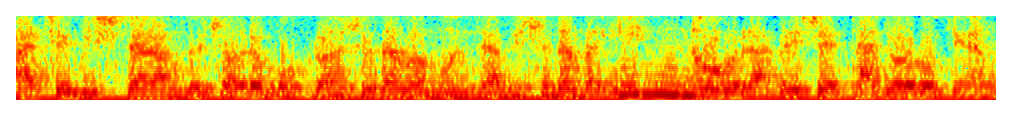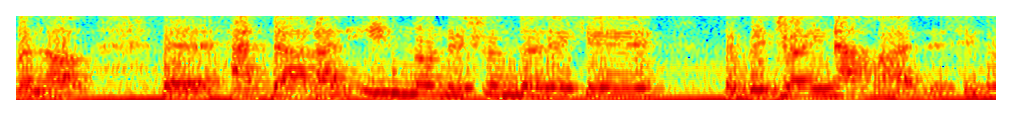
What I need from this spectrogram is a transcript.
هرچه بیشتر هم دچار بحران شدن و منزوی شدن و این نوع روش تدارک انقلاب حداقل این نوع نشون داده که به جایی نخواهد رسید و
